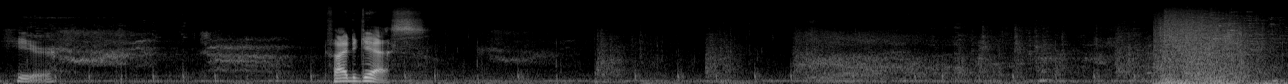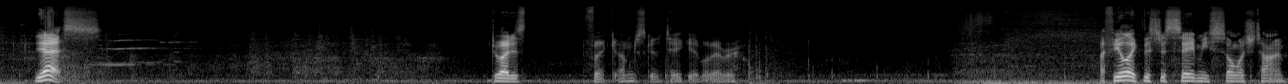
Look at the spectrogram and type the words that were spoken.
here. If I had to guess. Yes. Do I just... Frick, I'm just gonna take it, whatever. I feel like this just saved me so much time.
